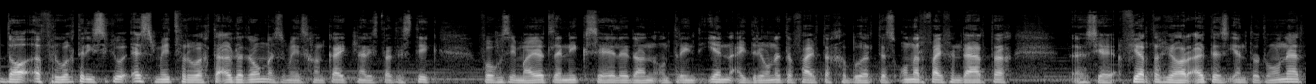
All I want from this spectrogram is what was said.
daar 'n verhoogde risiko is met verhoogde ouderdom, as mense gaan kyk na die statistiek, volgens die Mayo Kliniek sê hulle dan omtrent 1 uit 350 geboortes onder 35 as jy 40 jaar oud is 1 tot 100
